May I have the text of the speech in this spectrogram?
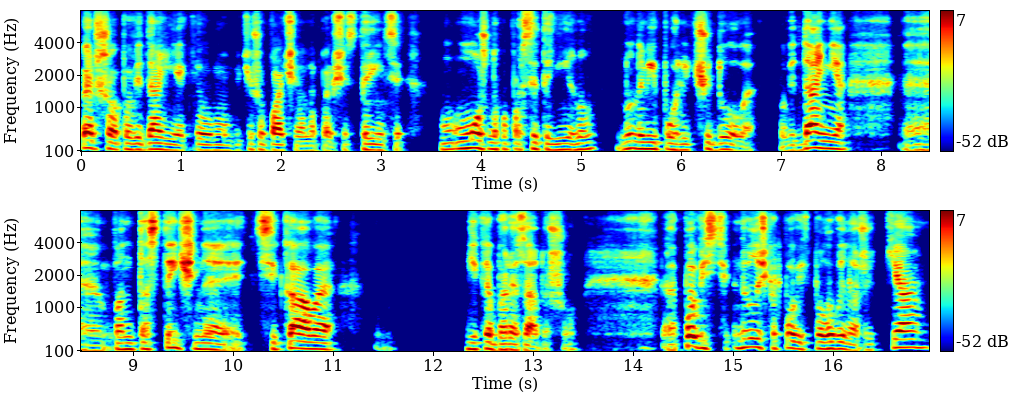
перше оповідання, яке ви, мабуть, вже бачили на першій сторінці. Можна попросити Ніну. Ну, на мій погляд, чудове оповідання, е, фантастичне, цікаве, яке бере за душу. Е, Повість, невеличка повість Половина життя,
